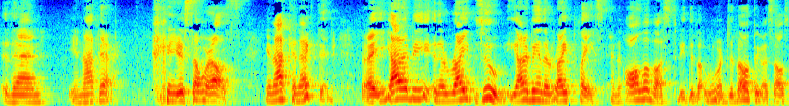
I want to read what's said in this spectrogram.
then you're not there. you're somewhere else. You're not connected. Right? You gotta be in the right Zoom. You gotta be in the right place. And all of us, to be when we're developing ourselves,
